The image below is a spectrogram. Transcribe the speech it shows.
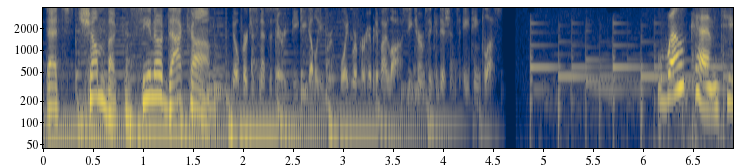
That's chumbacasino.com. No purchase necessary. VGW Group. Void were prohibited by law. See terms and conditions. 18 plus. Welcome to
